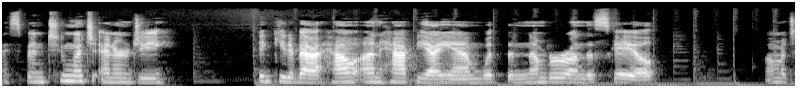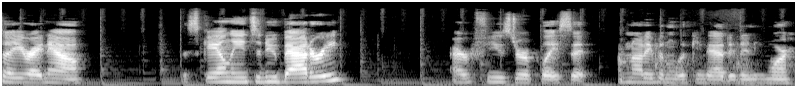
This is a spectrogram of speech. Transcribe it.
I spend too much energy thinking about how unhappy I am with the number on the scale. I'm gonna tell you right now, the scale needs a new battery. I refuse to replace it. I'm not even looking at it anymore.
